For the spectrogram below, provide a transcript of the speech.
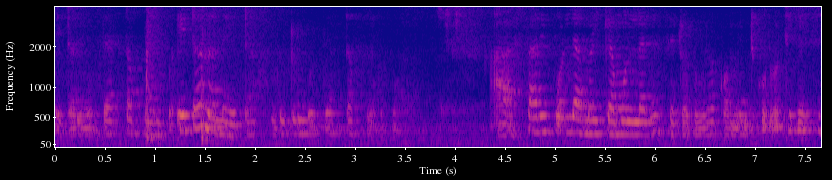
এটার মধ্যে একটা পরবো। এটা নাহলে এটা। দুটোর মধ্যে একটা পরবো। আর শাড়ি পরলে আমায় কেমন লাগে সেটা তোমরা কমেন্ট করো, ঠিক আছে?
